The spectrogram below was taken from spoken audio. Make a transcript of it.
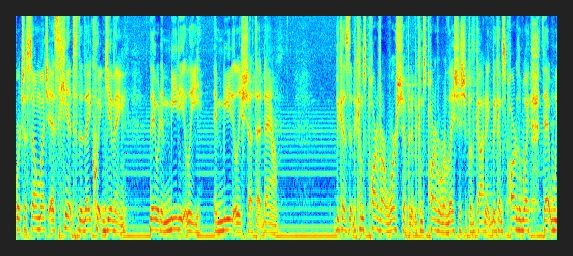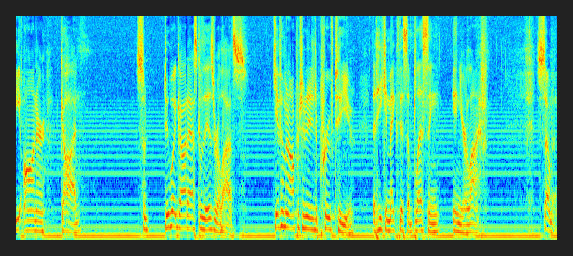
were to so much as hint that they quit giving, they would immediately, immediately shut that down because it becomes part of our worship and it becomes part of our relationship with God and it becomes part of the way that we honor God. So do what God asked of the Israelites. Give him an opportunity to prove to you that he can make this a blessing in your life. So,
